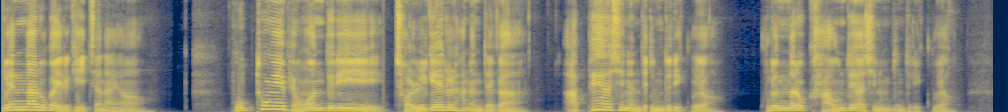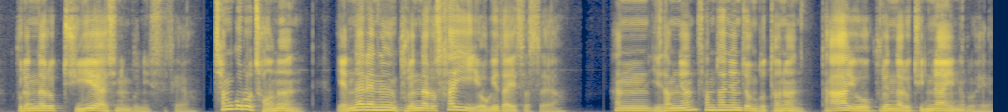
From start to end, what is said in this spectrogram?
구렛나루가 이렇게 있잖아요. 보통의 병원들이 절개를 하는 데가 앞에 하시는 분들이 있고요. 구렛나루 가운데 하시는 분들이 있고요. 구렛나루 뒤에 하시는 분이 있으세요. 참고로 저는 옛날에는 구렛나루 사이 여기다 했었어요. 한 2, 3년, 3, 4년 전부터는 다 요 구렛나루 뒷라인으로 해요.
